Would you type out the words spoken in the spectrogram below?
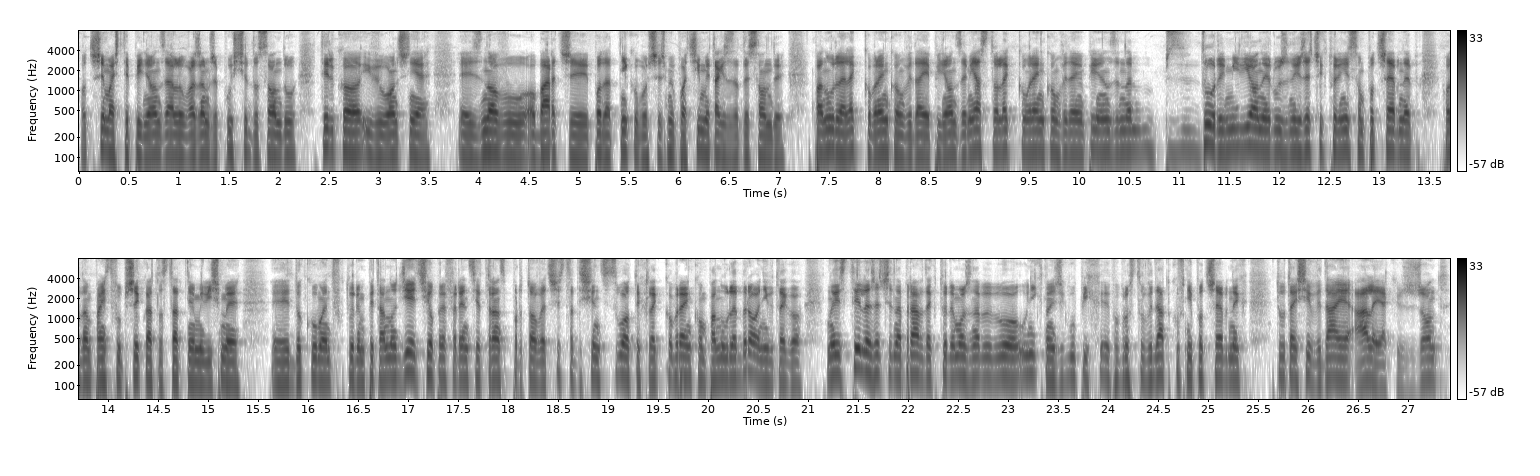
otrzymać te pieniądze, ale uważam, że pójście do sądu tylko i wyłącznie y, znowu obarczy podatników, bo przecież my płacimy także za te sądy. Pan Ule lekką ręką wydaje pieniądze, miasto lekką ręką wydaje pieniądze na bzdury, miliony różnych rzeczy, które nie są potrzebne. Podam Państwu przykład. Ostatnio mieliśmy y, dokument, w którym pytano dzieci o preferencje transportowe, 300 tysięcy złotych lekką ręką, pan Ule bronił tego. No jest tyle rzeczy naprawdę, które można by było uniknąć, głupich y, po prostu wydatków niepotrzebnych. Tutaj się wydaje, ale jak już rząd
